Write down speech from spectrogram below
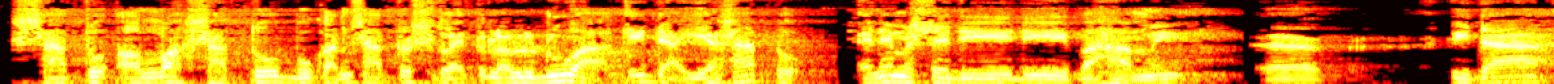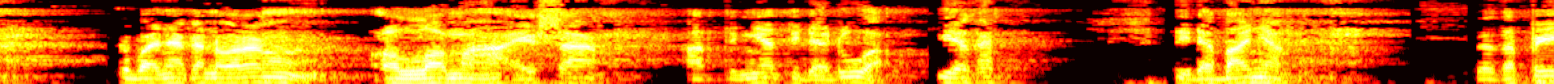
Satu Allah satu bukan satu setelah itu lalu dua. Tidak, ya satu. Ini mesti dipahami. Eh, kita kebanyakan orang Allah Maha Esa artinya tidak dua, iya kan? Tidak banyak. Tetapi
